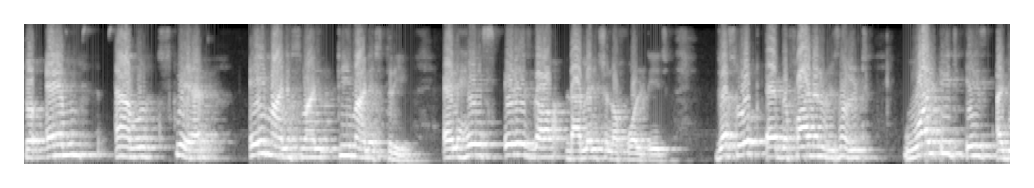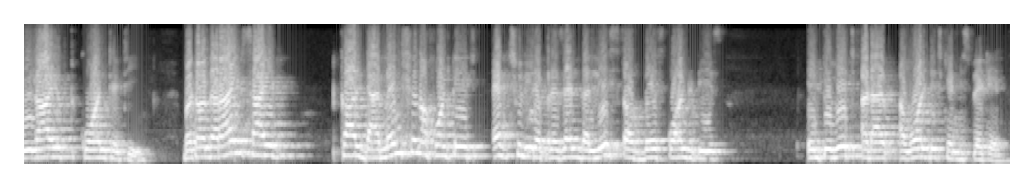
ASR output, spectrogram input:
to ml square a minus 1 t minus 3 and hence it is the dimension of voltage. Just look at the final result. Voltage is a derived quantity but on the right side called dimension of voltage actually represent the list of base quantities into which a, a voltage can be splitted.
